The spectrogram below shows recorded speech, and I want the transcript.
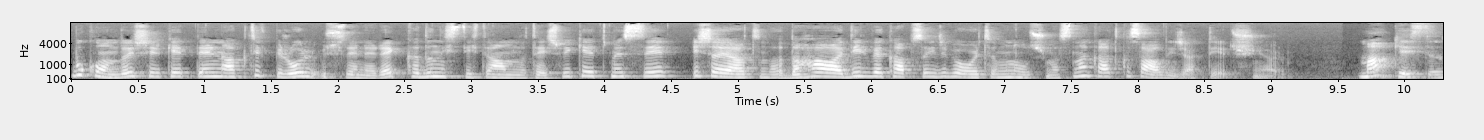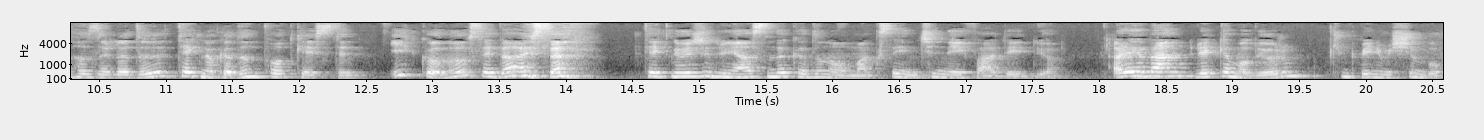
Bu konuda şirketlerin aktif bir rol üstlenerek kadın istihdamını teşvik etmesi, iş hayatında daha adil ve kapsayıcı bir ortamın oluşmasına katkı sağlayacak diye düşünüyorum. Mapkest'in hazırladığı Teknokadın Podcast'in ilk konu Seda Esen. Teknoloji dünyasında kadın olmak senin için ne ifade ediyor? Araya ben reklam alıyorum çünkü benim işim bu.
